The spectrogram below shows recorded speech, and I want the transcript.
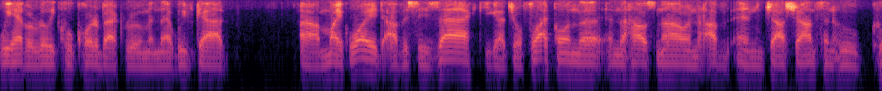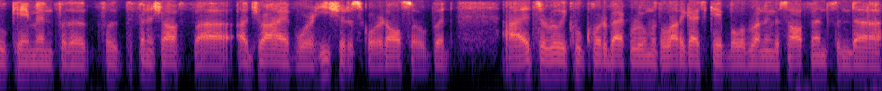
we have a really cool quarterback room, and that we've got uh, Mike White, obviously Zach. You got Joe Flacco in the in the house now, and and Josh Johnson, who who came in for the for to finish off uh, a drive where he should have scored also. But uh, it's a really cool quarterback room with a lot of guys capable of running this offense, and uh,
